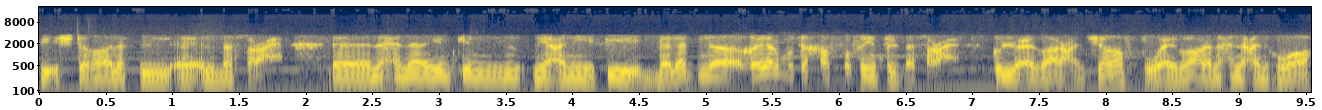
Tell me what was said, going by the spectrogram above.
في اشتغاله في آه، المسرح. آه، نحن يمكن يعني في بلدنا غير متخصصين في المسرح، كله عبارة عن شغف وعبارة نحن عن هواة،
